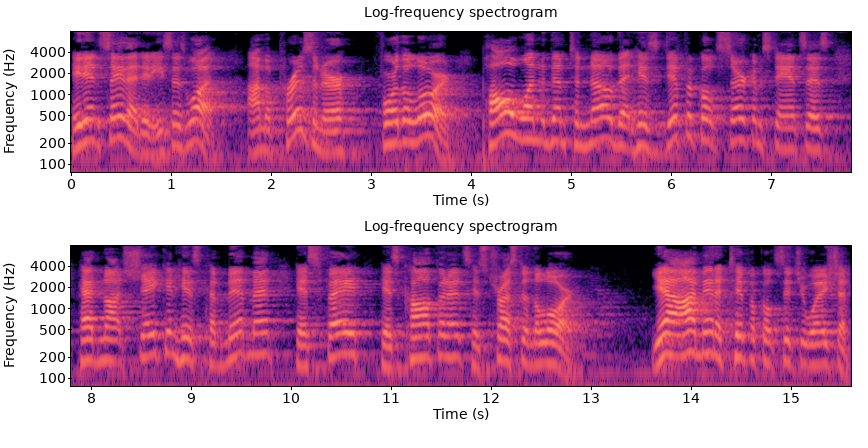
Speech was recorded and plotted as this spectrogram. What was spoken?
He didn't say that, did he? He says, What? I'm a prisoner for the Lord. Paul wanted them to know that his difficult circumstances had not shaken his commitment, his faith, his confidence, his trust in the Lord. Yeah, I'm in a difficult situation.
